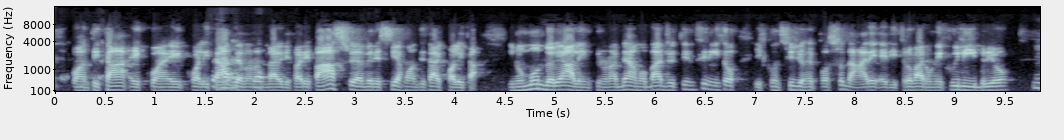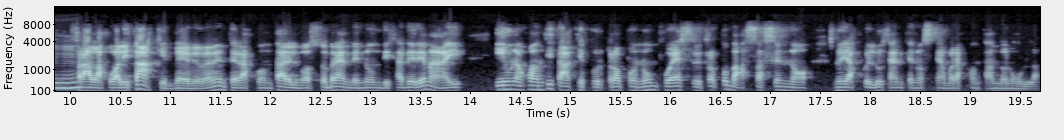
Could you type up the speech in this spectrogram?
quantità e, qua- e qualità certo. devono andare di pari passo e avere sia quantità che qualità. In un mondo reale in cui non abbiamo budget infinito, il consiglio che posso dare è di trovare un equilibrio mm-hmm. fra la qualità, che deve ovviamente raccontare il vostro brand e non decadere mai, e una quantità che purtroppo non può essere troppo bassa, se no noi a quell'utente non stiamo raccontando nulla.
